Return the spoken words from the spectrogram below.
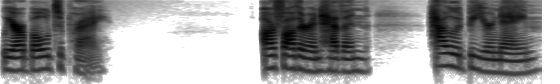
we are bold to pray. Our Father in heaven, hallowed be your name.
